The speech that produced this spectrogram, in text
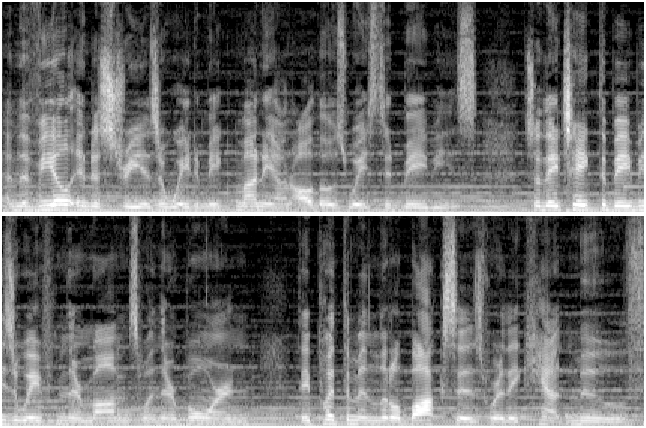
and the veal industry is a way to make money on all those wasted babies. So they take the babies away from their moms when they're born, they put them in little boxes where they can't move.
